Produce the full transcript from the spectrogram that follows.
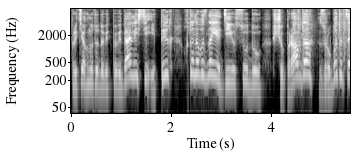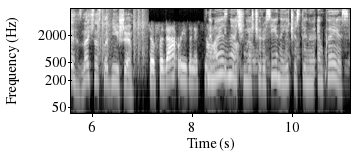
притягнути до відповідальності і тих, хто не визнає дію суду. Щоправда, зробити це значно складніше. Немає значення, що Росія не є частиною МКС.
